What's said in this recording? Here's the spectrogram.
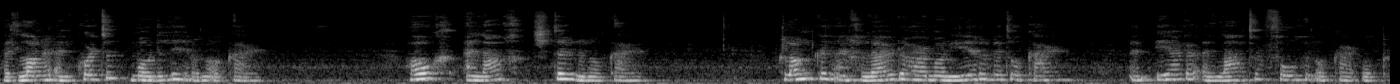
Het lange en korte modelleren elkaar. Hoog en laag steunen elkaar. Klanken en geluiden harmoniëren met elkaar en eerder en later volgen elkaar op.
